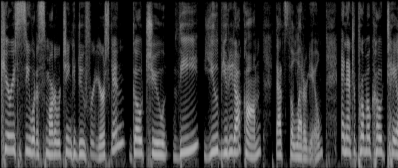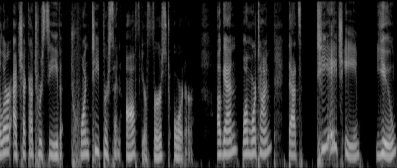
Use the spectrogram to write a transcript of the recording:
Curious to see what a smarter routine can do for your skin? Go to theubeauty.com. That's the letter U. And enter promo code Taylor at checkout to receive 20% off your first order. Again, one more time. That's T H E U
